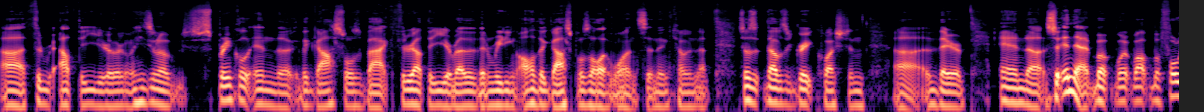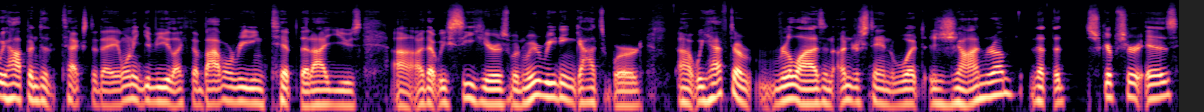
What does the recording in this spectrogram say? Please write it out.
uh, throughout the year. He's going to sprinkle in the the Gospels back throughout the year rather than reading all the Gospels all at once and then coming up. So that was a great question uh, there. And uh, so in that, but before we hop into the text text today, I want to give you like the Bible reading tip that I use uh, that we see here is when we're reading God's Word, uh, we have to realize and understand what genre that the scripture is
